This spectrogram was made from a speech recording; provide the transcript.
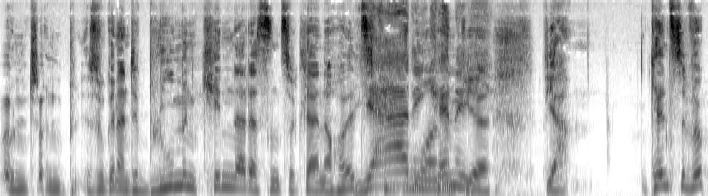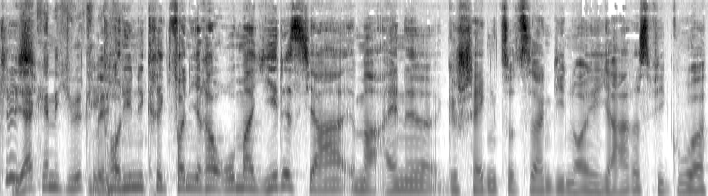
Und, und sogenannte Blumenkinder, das sind so kleine Holzfiguren. Ja, die kenn und ich. Wir, ja, Kennst du wirklich? Ja, kenn ich wirklich. Pauline kriegt von ihrer Oma jedes Jahr immer eine geschenkt, sozusagen die neue Jahresfigur.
